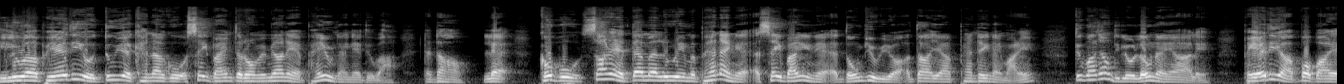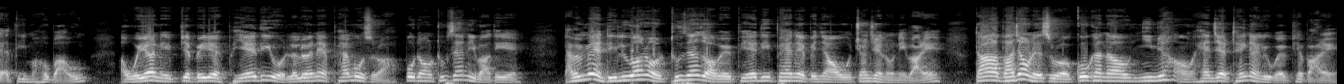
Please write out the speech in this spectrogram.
ဒီလူဟာဖျဲသီးကိုသူ့ရဲ့ခန္ဓာကိုယ်အစိတ်ပိုင်းတော်တော်များများနဲ့ဖမ်းယူနိုင်တဲ့သူပါတတောင်လက်ဂုတ်ပိုစားတဲ့တန်မန်လူတွေမဖမ်းနိုင်တဲ့အစိတ်ပိုင်းတွေနဲ့အသုံးပြုပြီးတော့အသားအရဖမ်းထိန်နိုင်ပါတယ်သူဘာကြောင့်ဒီလိုလုံနိုင်ရတာလဲဖျဲသီးဟာပေါ့ပါတဲ့အသီးမဟုတ်ပါဘူးအဝေးကနေပြစ်ပေးတဲ့ဖျဲသီးကိုလွယ်လွယ်နဲ့ဖမ်းဖို့ဆိုတာပိုတောင်ထူးဆန်းနေပါသေးတယ် ဒါပေမဲ့ဒီလူကတော့ထူးဆန်းစွာပဲဖျဲသီးဖမ်းတဲ့ပညာကိုကျွမ်းကျင်လို့နေပါတယ်ဒါကဘာကြောင့်လဲဆိုတော့ကိုယ်ခန္ဓာကိုညီမျှအောင်ဟန်ချက်ထိန်နိုင်လို့ပဲဖြစ်ပါတယ်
